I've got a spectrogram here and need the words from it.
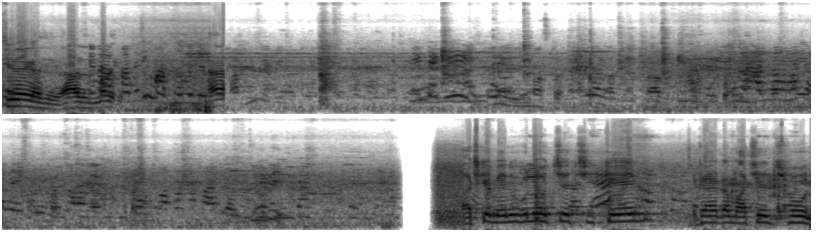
চিনে গেছে। আর মানে হ্যাঁ। আজকের মেনুগুলো হচ্ছে চিকেন, এখানে একটা মাছের ঝোল।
